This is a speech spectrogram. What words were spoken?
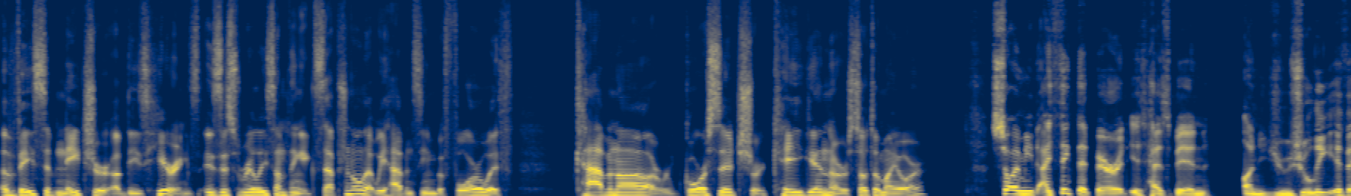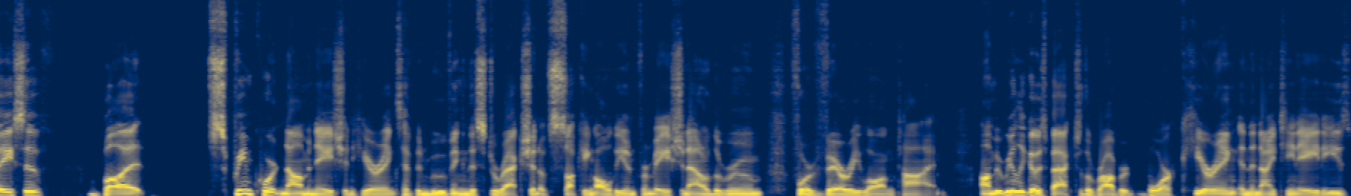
evasive nature of these hearings. Is this really something exceptional that we haven't seen before with Kavanaugh or Gorsuch or Kagan or Sotomayor? So, I mean, I think that Barrett is, has been unusually evasive, but Supreme Court nomination hearings have been moving in this direction of sucking all the information out of the room for a very long time. Um, it really goes back to the Robert Bork hearing in the 1980s.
